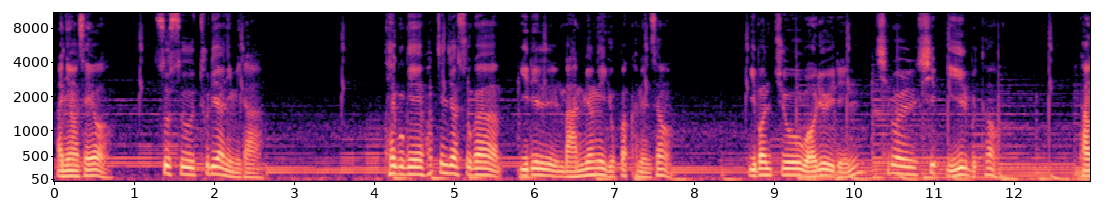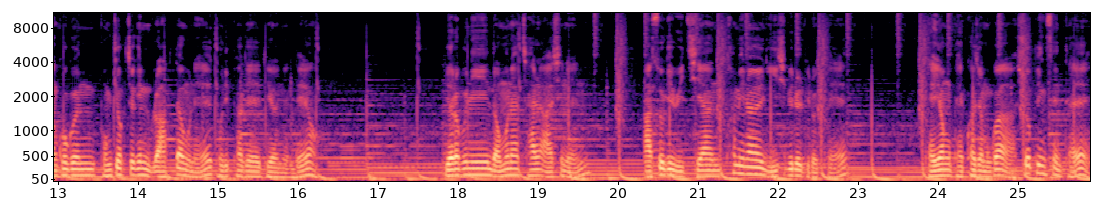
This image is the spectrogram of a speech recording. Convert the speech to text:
안녕하세요. 수수 투리안입니다. 태국의 확진자 수가 1일 만 명에 육박하면서 이번 주 월요일인 7월 12일부터 방콕은 본격적인 락다운에 돌입하게 되었는데요. 여러분이 너무나 잘 아시는 아속에 위치한 터미널 21을 비롯해 대형 백화점과 쇼핑센터에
